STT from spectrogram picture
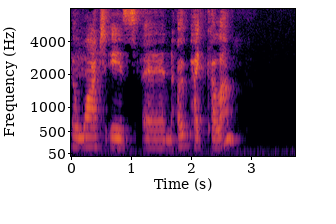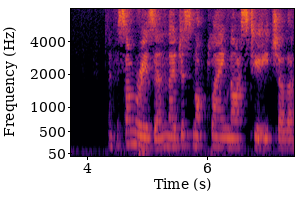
The white is an opaque colour. And for some reason, they're just not playing nice to each other.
